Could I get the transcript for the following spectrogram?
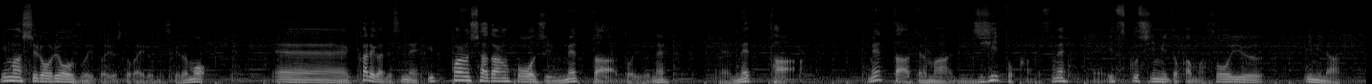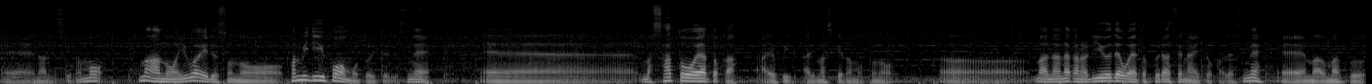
ー、今城良随という人がいるんですけども、えー、彼がですね一般社団法人メッターというね、えー、メッターメッターっていうのはまあ慈悲とかですね。慈しみとか、まあ、そういう意味な,、えー、なんですけども、まあ、あのいわゆるそのファミリーフォームといってですね、えーまあ、里親とかよくありますけどもそのまあ、何らかの理由で親と暮らせないとかですね、えーまあ、うまくう、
